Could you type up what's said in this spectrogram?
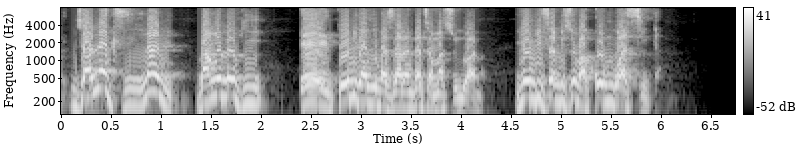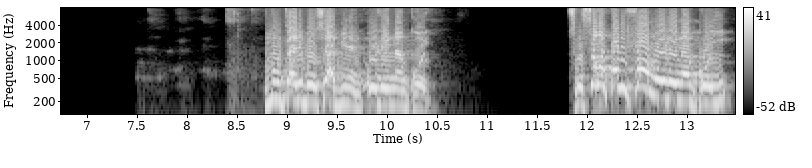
janete nani bango doki eh, toyebi kaki bazala na kati ya masolo wana yebisa biso bakombo ya sika moto ya liboso ya binani olenga nkoi soki soki otali forme olenga nkoi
